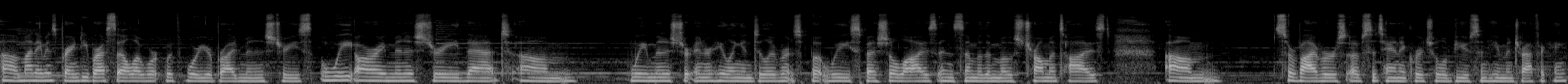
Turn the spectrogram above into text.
Uh, my name is Brandy Bracell. I work with Warrior Bride Ministries. We are a ministry that um, we minister inner healing and deliverance, but we specialize in some of the most traumatized um, survivors of satanic ritual abuse and human trafficking.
